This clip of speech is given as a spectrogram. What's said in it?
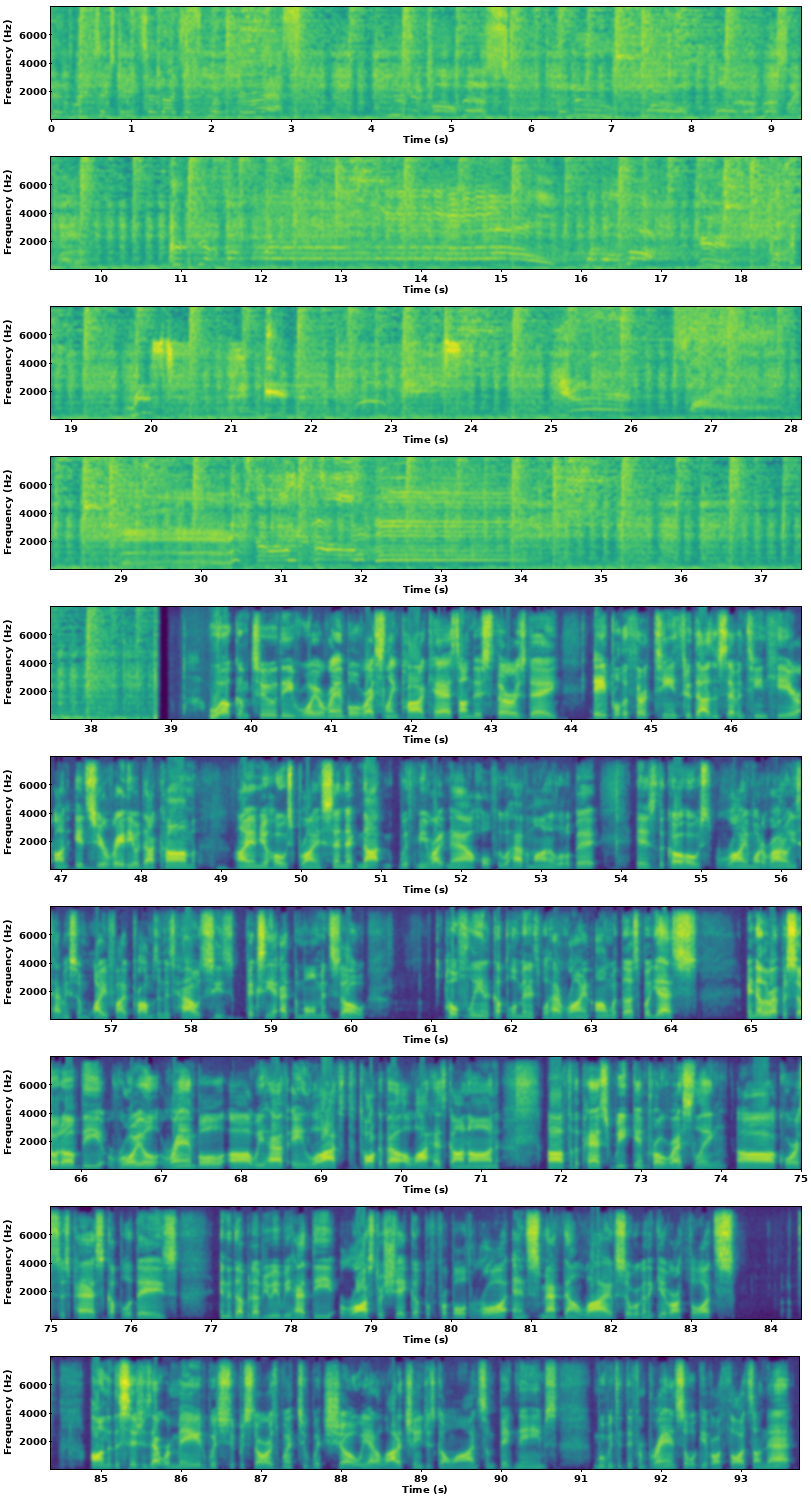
Austin 316 says I just whipped your ass. You can call this the new world order of wrestling, brother. It's just a smell what the rock is cooking. Rest in Welcome to the Royal Ramble Wrestling Podcast on this Thursday, April the 13th, 2017, here on itsyourradio.com. I am your host, Brian Sendek. Not with me right now. Hopefully, we'll have him on a little bit. Is the co host Ryan Moderano. He's having some Wi Fi problems in his house. He's fixing it at the moment, so hopefully, in a couple of minutes, we'll have Ryan on with us. But yes, another episode of the Royal Ramble. Uh, we have a lot to talk about. A lot has gone on uh, for the past week in pro wrestling. Uh, of course, this past couple of days in the WWE, we had the roster shakeup for both Raw and SmackDown Live. So we're going to give our thoughts on the decisions that were made, which superstars went to which show. We had a lot of changes go on, some big names moving to different brands. So we'll give our thoughts on that.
